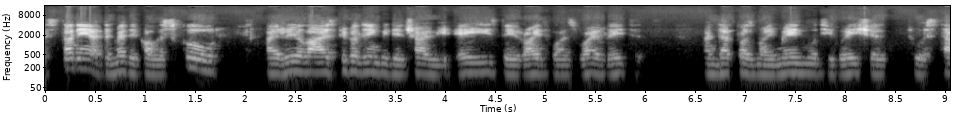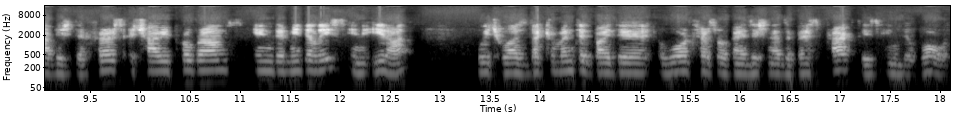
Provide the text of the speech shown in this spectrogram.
studying at the medical school, I realized people living with HIV AIDS, their right was violated. And that was my main motivation to establish the first HIV programs in the Middle East, in Iran, which was documented by the World Health Organization as the best practice in the world.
